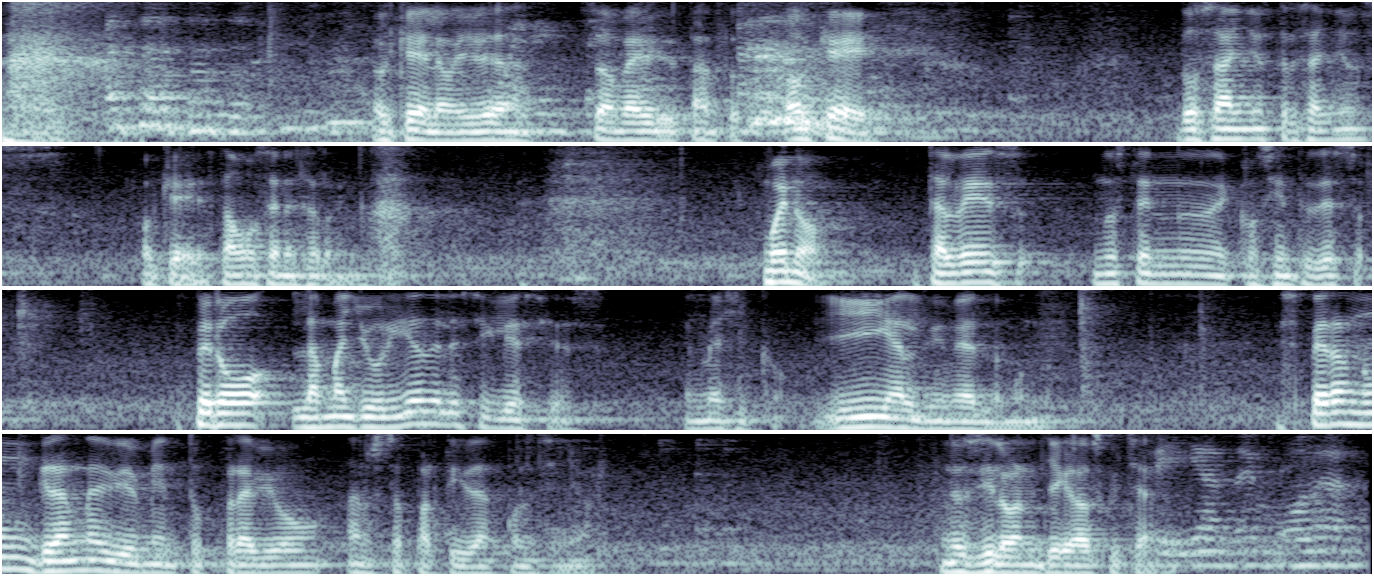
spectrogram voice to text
ok, la mayoría son baby tantos. Ok. ¿Dos años, tres años? Ok, estamos en ese rango. bueno, tal vez no estén conscientes de eso. Pero la mayoría de las iglesias en México y al nivel del mundo esperan un gran avivamiento previo a nuestra partida con el Señor. No sé si lo han llegado a escuchar. Sí, ya de moda.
